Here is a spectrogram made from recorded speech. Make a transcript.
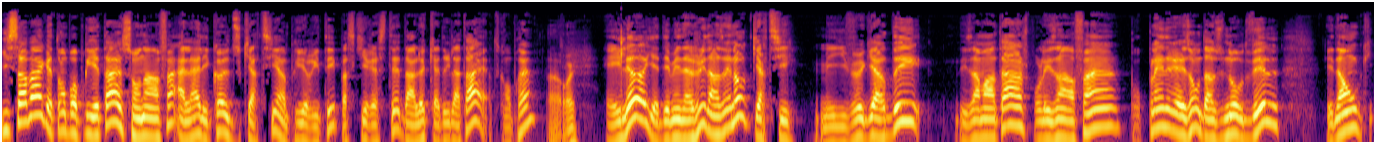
Il s'avère que ton propriétaire, son enfant, allait à l'école du quartier en priorité parce qu'il restait dans le quadrilatère, tu comprends? Ah ouais. Et là, il a déménagé dans un autre quartier. Mais il veut garder des avantages pour les enfants, pour plein de raisons, dans une autre ville. Et donc,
